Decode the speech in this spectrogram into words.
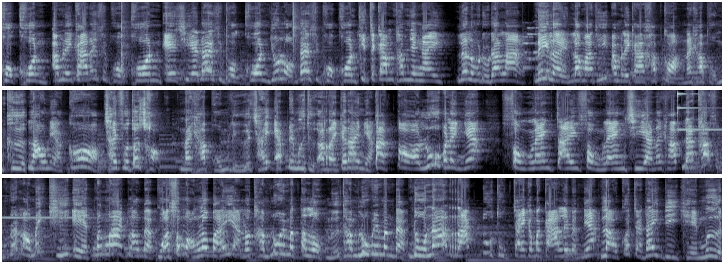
16 คน อเมริกาได้ 16 คน เอเชียได้ 16 คน ยุโรปได้ 16 คน กิจกรรมทำยังไง เลื่อนลงมาดูด้านล่าง นี่เลยเรามาที่อเมริกาครับก่อนนะครับผมคือเราเนี่ยก็ใช้ Photoshop นะครับผมหรือใช้แอปในมือถืออะไรก็ได้เนี่ยตัดต่อรูปอะไรเงี้ย ส่งแรงใจส่งแรงเชียร์นะครับ และถ้าสมมติว่าเราไม่คีเอทมากๆ เราแบบหัวสมองเราไบอะเราทำรูปให้มันตลก หรือทำรูปให้มันแบบดูน่ารักดูถูกใจกรรมการเลยแบบเนี้ยเราก็จะได้ดีเคมืด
